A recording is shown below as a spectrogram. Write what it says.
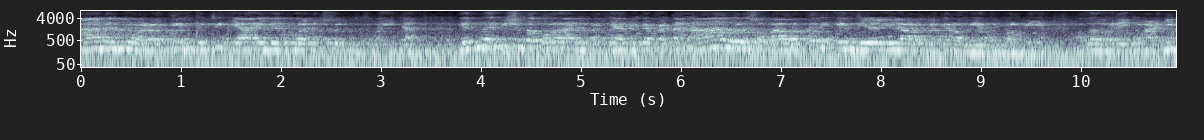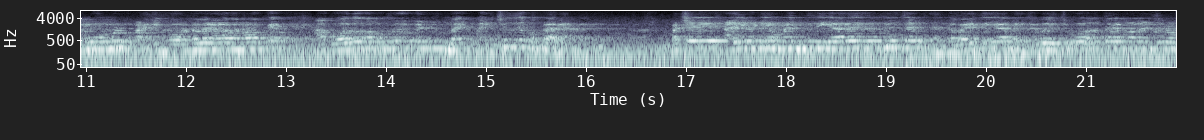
ആ നിലയ്ക്ക് വളർത്തിയെടുത്തിട്ട് എന്ന് വിശുദ്ധ ഖുർആനിൽ പ്രഖ്യാപിക്കപ്പെട്ട ആ ഒരു സ്വഭാവത്തിൽ അർപ്പിക്കണം എത്തുമ്പോൾ ചെയ്യാം? അള്ളാഹുവിലേക്ക് മടങ്ങി പോകുമ്പോൾ മടങ്ങി പോകേണ്ടവരാണ് നമ്മളൊക്കെ. ആ ബോധം നമുക്ക് മരിച്ചത് നമുക്കറിയാം. പക്ഷേ അതിനുവേണ്ടി നമ്മൾ എന്ത് ചെയ്യാറ് എന്ന് വെച്ചാൽ എന്താ പറയുക ചെയ്യാൻ മരിച്ചു വഹിച്ചു അത്ര നമ്മൾ മനസ്സിലുള്ളൂ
